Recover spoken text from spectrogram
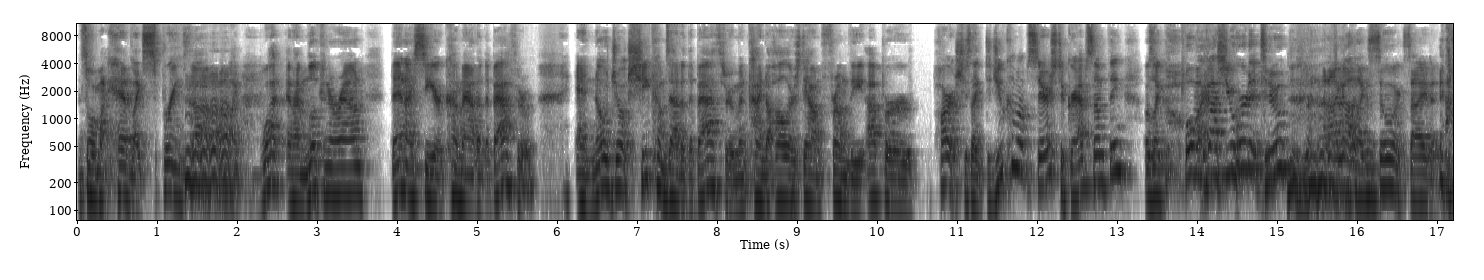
And so my head like springs up. I'm like, what? And I'm looking around. Then I see her come out of the bathroom. And no joke, she comes out of the bathroom and kind of hollers down from the upper part. She's like, Did you come upstairs to grab something? I was like, Oh my gosh, you heard it too? And I got like so excited. We've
